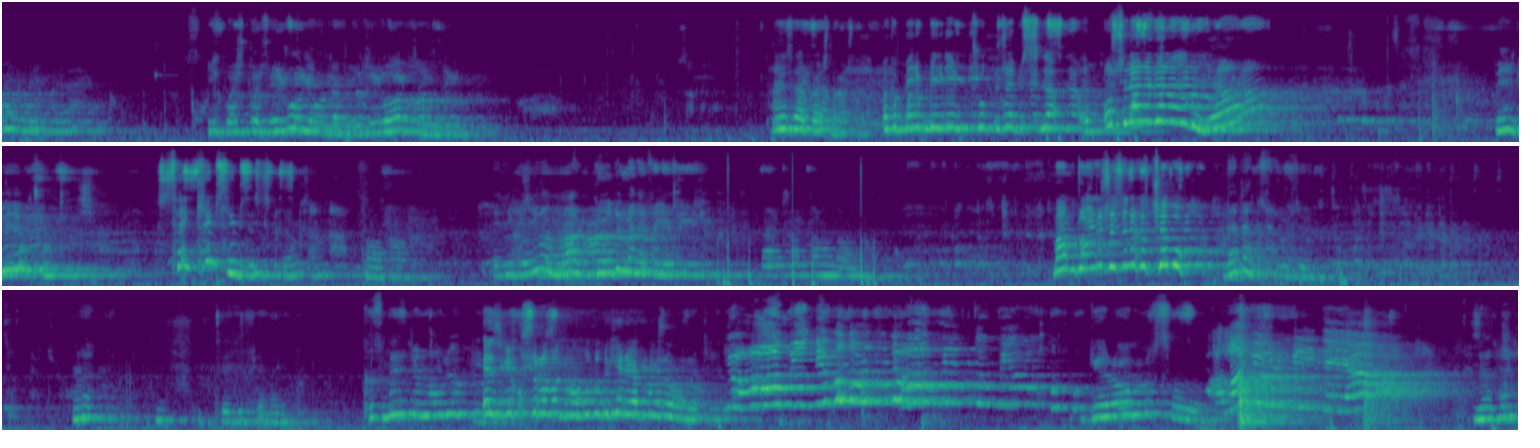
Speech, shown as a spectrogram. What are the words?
İlk başta olarak sayılıyor. Neyse arkadaşlar. Bakın benim bildiğim çok güzel bir silah. E, O silah neden aldın ya? Beni görüyor musun? Sen kimsin bize sıkıyorsun? Tamam. Beni görüyor? Ha, gördüm ben Efe'yi. Mahmut oyunun sesini kız çabuk. Neden kısıyorsun? Telif yemeyin. Kısmayınca ne oluyor ki? Ezgi kusura bakma bunu bir kere yapmak zorundayım. Ya abi ne kadar Geri alırsın. Alamıyorum yine ya. Neden?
